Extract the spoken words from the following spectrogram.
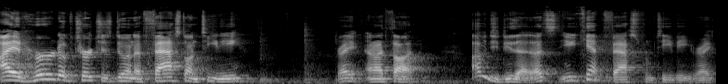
I had heard of churches doing a fast on TV right? And I thought, why would you do that? That's you can't fast from TV, right?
